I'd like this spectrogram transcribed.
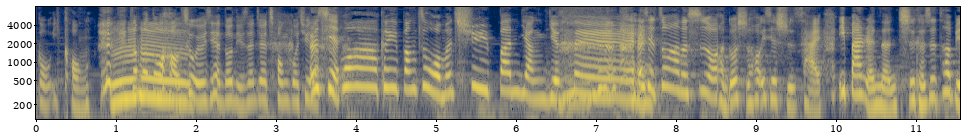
购一空。这么多好处，尤其很多女生就会冲过去。而且哇，可以帮助我们祛斑养颜呢。而且重要的是哦，很多时候一些食材一般人能吃，可是特别。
